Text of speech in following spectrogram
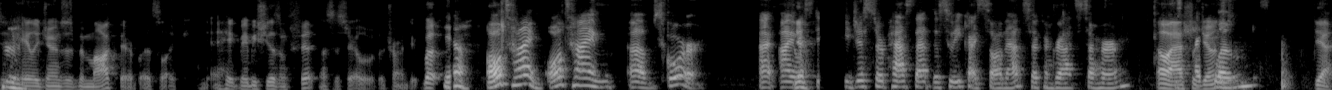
Hmm. Haley Jones has been mocked there, but it's like, hey, maybe she doesn't fit necessarily what they're trying to do. But Yeah, all time, all time um, scorer at Iowa Yeah. State. She just surpassed that this week. I saw that, so congrats to her. oh, Ashley Joens. Yeah,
